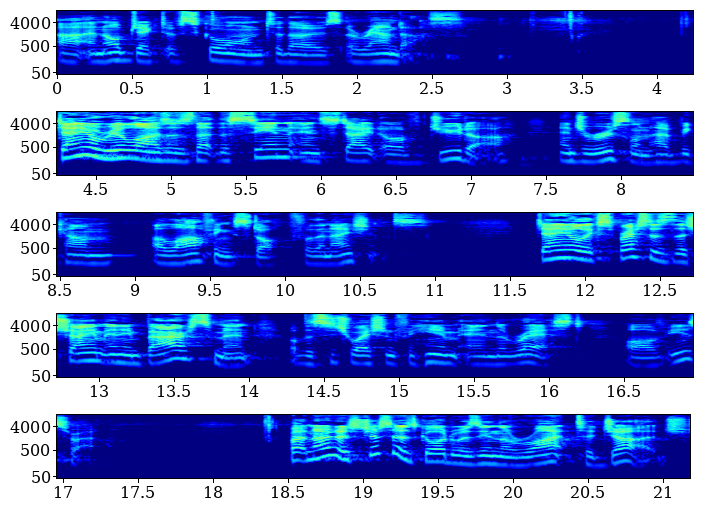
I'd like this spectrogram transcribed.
uh, an object of scorn to those around us. Daniel realizes that the sin and state of Judah and Jerusalem have become a laughing stock for the nations. Daniel expresses the shame and embarrassment of the situation for him and the rest of Israel. But notice, just as God was in the right to judge,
